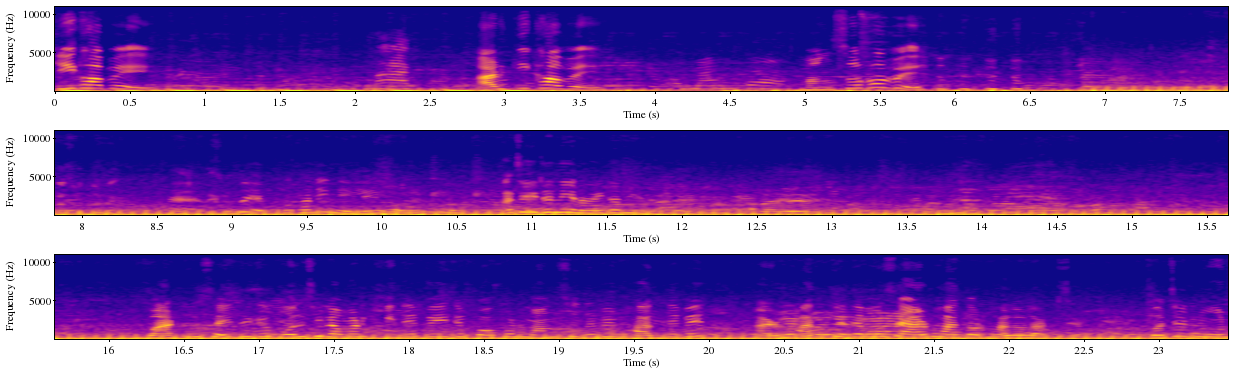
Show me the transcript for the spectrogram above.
কি খাবে? আর কি খাবে? মাংস খাবে? হ্যাঁ শুধু একটুখানি নিলেই হবে। আচ্ছা এটা নিয়ে নাও, এটা নিয়ে নাও। বাটুল সেই থেকে বলছিল আমার খিদে পেয়ে যে কখন মাংস দেবে ভাত দেবে আর ভাত খেতে বসে আর ভাত ওর ভালো লাগছে বলছে নুন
